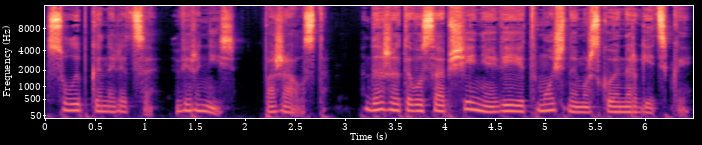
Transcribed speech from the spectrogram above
с улыбкой на лице. Вернись, пожалуйста. Даже от его сообщения веет мощной мужской энергетикой.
